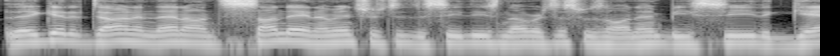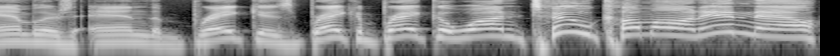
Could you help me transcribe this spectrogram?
they get it done, and then on Sunday, and I'm interested to see these numbers. This was on NBC. The Gamblers and the Breakers. Break a break a one two. Come on in now.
